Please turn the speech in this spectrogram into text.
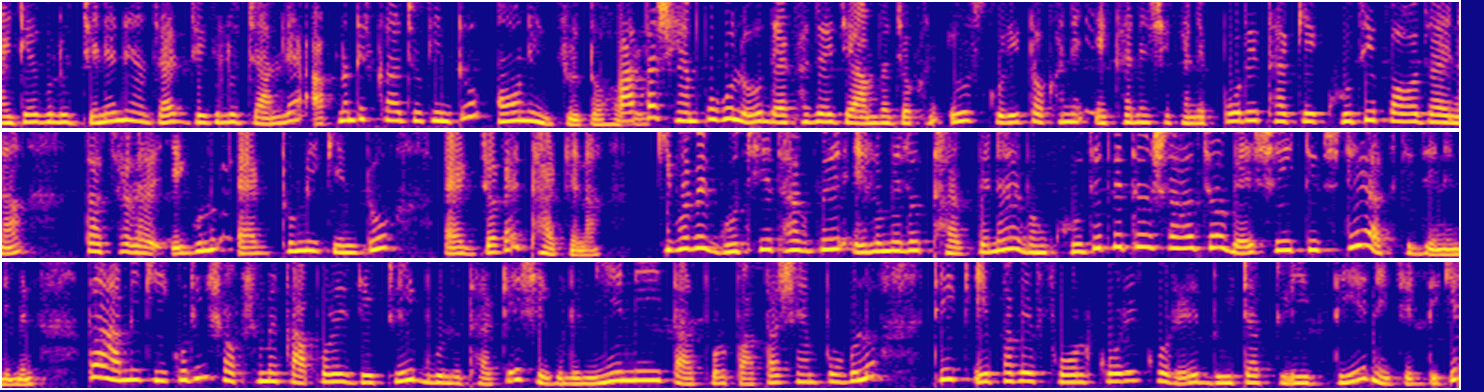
আইডিয়াগুলো জেনে নেওয়া যাক, যেগুলো জানলে আপনাদের কাজও কিন্তু অনেক দ্রুত হবে। পাতা শ্যাম্পুগুলো দেখা যায় যে আমরা যখন ইউজ করি, তখন এখানে সেখানে পড়ে থাকে, খুঁজে পাওয়া যায় না। তাছাড়া এগুলো একদমই কিন্তু এক জায়গায় থাকে না। কীভাবে গুছিয়ে থাকবে, এলোমেলো থাকবে না এবং খুঁজে পেতেও সাহায্য হবে, সেই টিপসটি আজকে জেনে নেবেন। তো আমি কি করি? সবসময় কাপড়ে যে ক্লিপগুলো থাকে, সেগুলো নিয়ে নিই, তারপর পাতা শ্যাম্পুগুলো ঠিক এভাবে ফোল্ড করে করে দুইটা ক্লিপ দিয়ে নিচের দিকে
